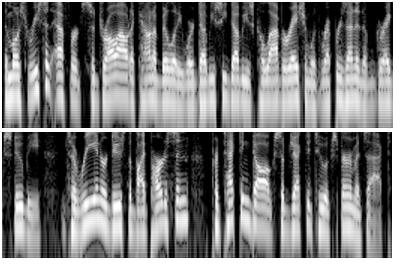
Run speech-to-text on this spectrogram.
The most recent efforts to draw out accountability were WCW's collaboration with Representative Greg Steube to reintroduce the bipartisan Protecting Dogs Subjected to Experiments Act.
